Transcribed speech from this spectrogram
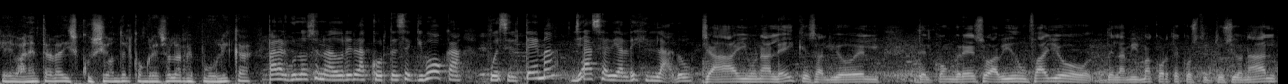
que van a entrar a discusión del Congreso de la República. Para algunos senadores la Corte se equivoca, pues el tema ya se había legislado. Ya hay una ley que salió del, del Congreso, ha habido un fallo de la misma Corte Constitucional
